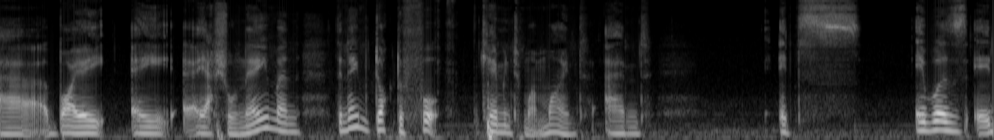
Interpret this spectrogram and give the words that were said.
uh, buy a, a, a actual name, and the name Doctor Foot came into my mind, and it's it was it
